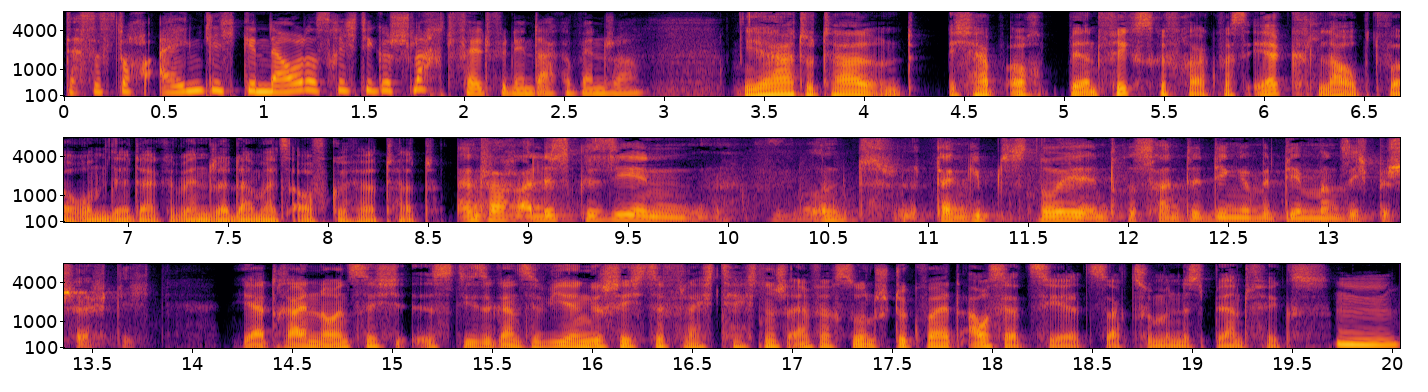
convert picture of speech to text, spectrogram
Das ist doch eigentlich genau das richtige Schlachtfeld für den Dark Avenger. Ja, total. Und ich habe auch Bernd Fix gefragt, was er glaubt, warum der Dark Avenger damals aufgehört hat. Einfach alles gesehen. Und dann gibt es neue interessante Dinge, mit denen man sich beschäftigt. Ja, 93 ist diese ganze Virengeschichte vielleicht technisch einfach so ein Stück weit auserzählt, sagt zumindest Bernd Fix. Hm.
